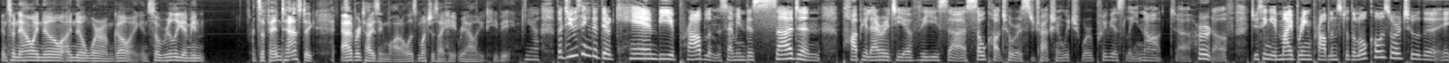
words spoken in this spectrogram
and so now I know I know where I'm going, and so really, I mean. It's a fantastic advertising model as much as I hate reality TV. Yeah. But do you think that there can be problems? I mean, the sudden popularity of these uh, so called tourist attractions, which were previously not uh, heard of, do you think it might bring problems to the locals or to the uh,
